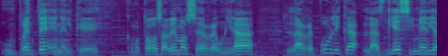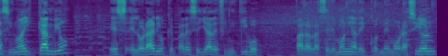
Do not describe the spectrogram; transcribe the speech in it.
Un puente en el que, como todos sabemos, se reunirá la República las diez y media si no hay cambio. Es el horario que parece ya definitivo para la ceremonia de conmemoración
